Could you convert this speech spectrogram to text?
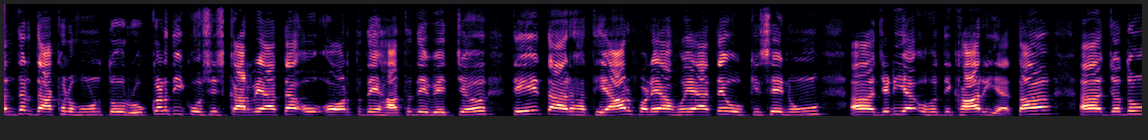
ਅੰਦਰ ਦਾਖਲ ਹੋਣ ਤੋਂ ਰੋਕਣ ਦੀ ਕੋਸ਼ਿਸ਼ ਕਰ ਰਿਹਾ ਤਾਂ ਉਹ ਔਰਤ ਦੇ ਹੱਥ ਦੇ ਵਿੱਚ ਤੇਜ਼ਧਾਰ ਹਥਿਆਰ ਫੜਿਆ ਹੋਇਆ ਤੇ ਉਹ ਕਿਸੇ ਨੂੰ ਜਿਹੜੀ ਆ ਉਹ ਦਿਖਾ ਰਹੀ ਹੈ। ਤਾਂ ਜਦੋਂ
